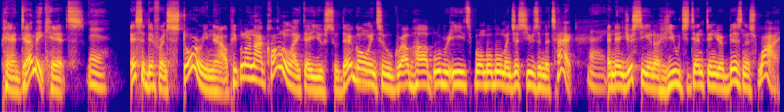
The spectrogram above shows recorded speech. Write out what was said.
Pandemic hits. Yeah. It's a different story now. People are not calling like they used to. They're mm. going to Grubhub, Uber Eats, boom, boom, boom, and just using the tech. Right. And then you're seeing a huge dent in your business. Why?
